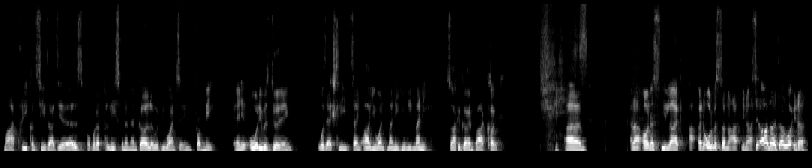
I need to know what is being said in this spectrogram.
my preconceived ideas of what a policeman in Angola would be wanting from me. And it, all he was doing was actually saying, Oh, you want money? You need money. So I could go and buy a Coke. Um, and I honestly like, and all of a sudden, I, you know, I said, "Oh no, don't worry." You know,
